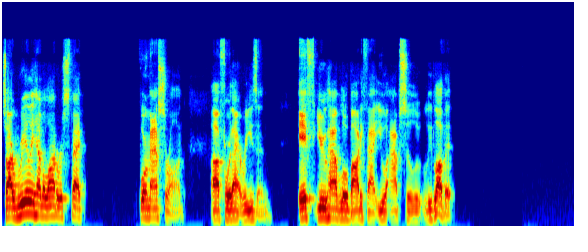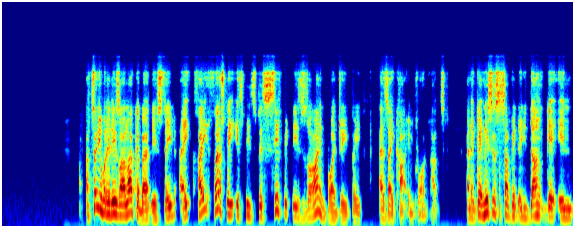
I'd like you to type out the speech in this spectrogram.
So I really have a lot of respect for Masteron uh, for that reason. If you have low body fat, you will absolutely love it. I'll tell you what it is I like about this, Steve. Firstly, it's been specifically designed by GP as a cutting product. And again, this is something that you don't get in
